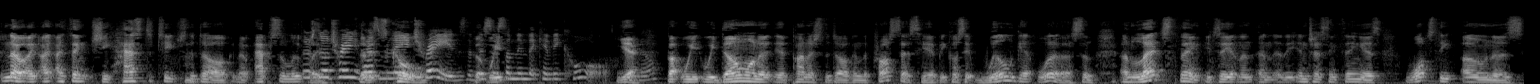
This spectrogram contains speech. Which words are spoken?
No, I, I- I think she has to teach the dog. No, absolutely. There's no training. that There it's cool, trades. That this we- is something that can be cool. Yeah, You know? but we, we don't want to uh, punish the dog in the process here because it will get worse. And and let's think. You see, and, and the interesting thing is, what's the owner's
